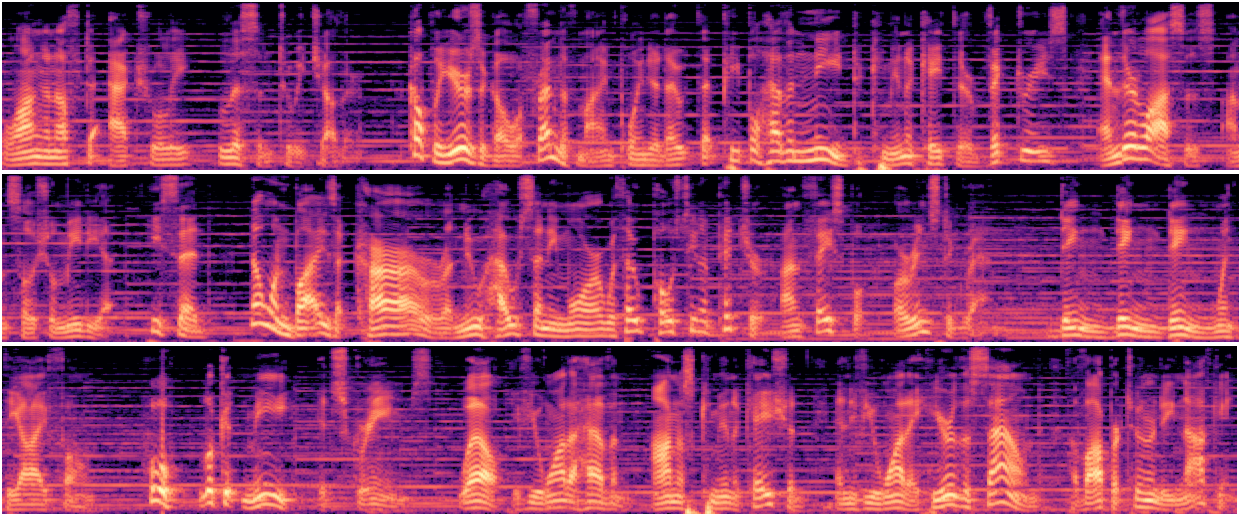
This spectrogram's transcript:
long enough to actually listen to each other. A couple of years ago, a friend of mine pointed out that people have a need to communicate their victories and their losses on social media. He said, no one buys a car or a new house anymore without posting a picture on Facebook or Instagram. Ding, ding, ding went the iPhone. Oh, look at me, it screams. Well, if you want to have an honest communication and if you want to hear the sound of opportunity knocking,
